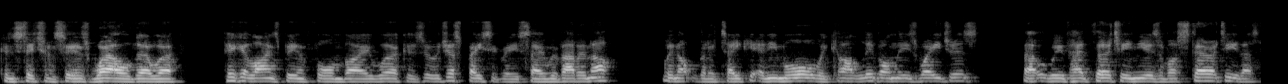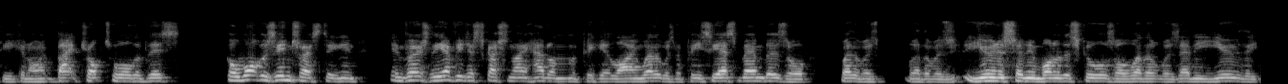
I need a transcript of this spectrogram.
constituency as well. There were picket lines being formed by workers who were just basically saying, "We've had enough. We're not going to take it anymore. We can't live on these wages. That we've had 13 years of austerity. That's the economic backdrop to all of this." But what was interesting in in virtually every discussion I had on the picket line, whether it was the PCS members or whether it was whether it was Unison in one of the schools or whether it was NEU, the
